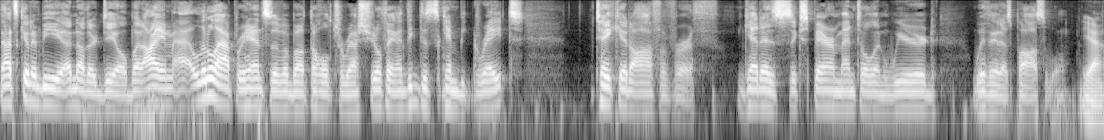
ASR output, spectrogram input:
that's going to be another deal. But I am a little apprehensive about the whole terrestrial thing. I think this can be great. Take it off of Earth, get as experimental and weird with it as possible. yeah,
